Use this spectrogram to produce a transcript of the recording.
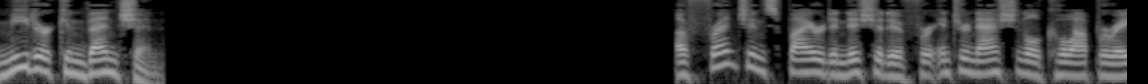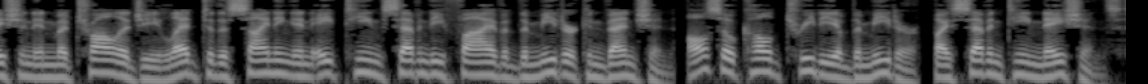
Meter convention A French-inspired initiative for international cooperation in metrology led to the signing in 1875 of the Meter Convention, also called Treaty of the Meter, by 17 nations.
